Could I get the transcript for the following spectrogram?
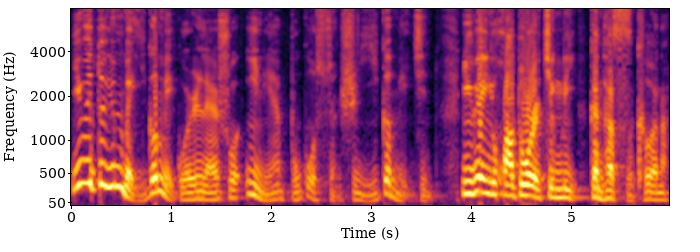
因为对于每一个美国人来说，一年不过损失一个美金，你愿意花多少精力跟他死磕呢？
